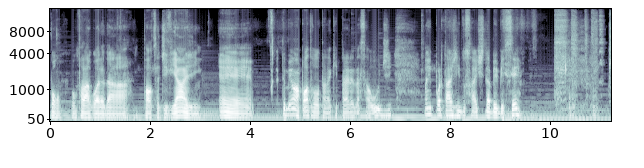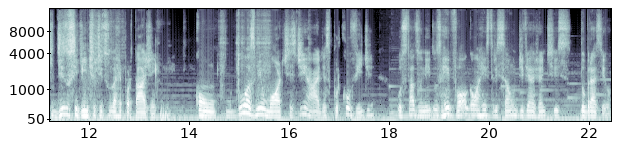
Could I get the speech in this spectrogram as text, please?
Bom, vamos falar agora da pauta de viagem. É, também é uma pauta voltada aqui para a área da saúde. Uma reportagem do site da BBC que diz o seguinte: o título da reportagem. Com 2 mil mortes diárias por Covid, os Estados Unidos revogam a restrição de viajantes do Brasil.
